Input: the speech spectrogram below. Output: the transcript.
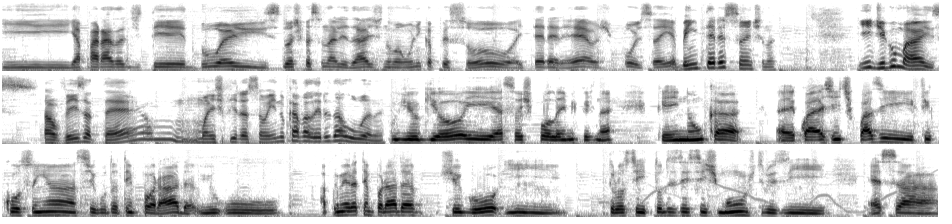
E a parada de ter duas, duas personalidades numa única pessoa e tereréus. Pô, isso aí é bem interessante, né? E digo mais, talvez até um- uma inspiração aí no Cavaleiro da Lua, né? o Yu-Gi-Oh! e as suas polêmicas, né? Quem nunca. é, a gente quase ficou sem a segunda temporada. E o- a primeira temporada chegou e trouxe todos esses monstros e essa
